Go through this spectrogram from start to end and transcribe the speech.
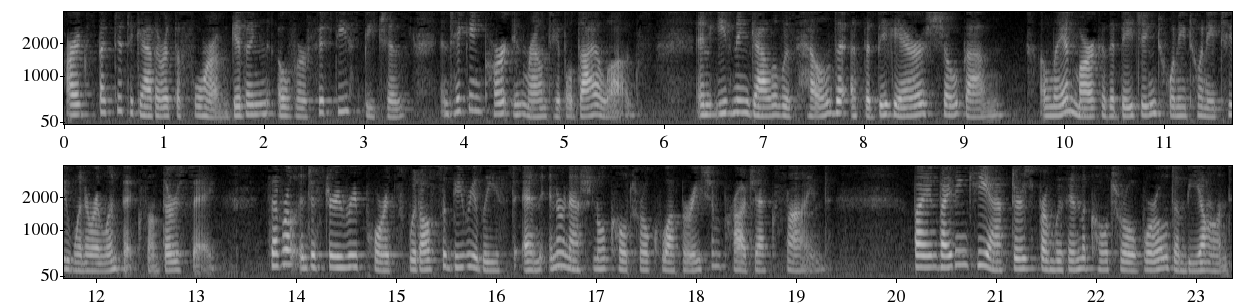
are expected to gather at the forum, giving over 50 speeches and taking part in roundtable dialogues. An evening gala was held at the Big Air Shougang, a landmark of the Beijing 2022 Winter Olympics, on Thursday. Several industry reports would also be released and international cultural cooperation projects signed. By inviting key actors from within the cultural world and beyond,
